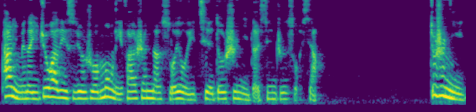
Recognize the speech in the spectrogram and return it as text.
它里面的一句话的意思，就是说梦里发生的所有一切都是你的心之所向，就是你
